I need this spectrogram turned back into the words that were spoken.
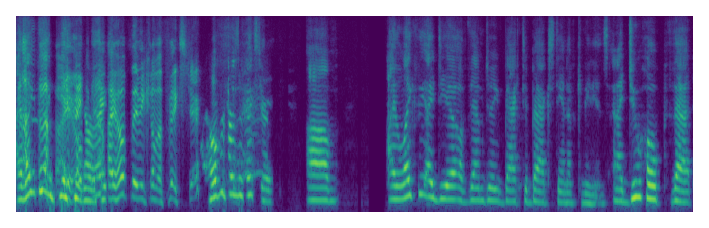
I like the idea. I, hope, know, right? I hope they become a fixture. I hope it comes a fixture. Um, I like the idea of them doing back-to-back stand-up comedians, and I do hope that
